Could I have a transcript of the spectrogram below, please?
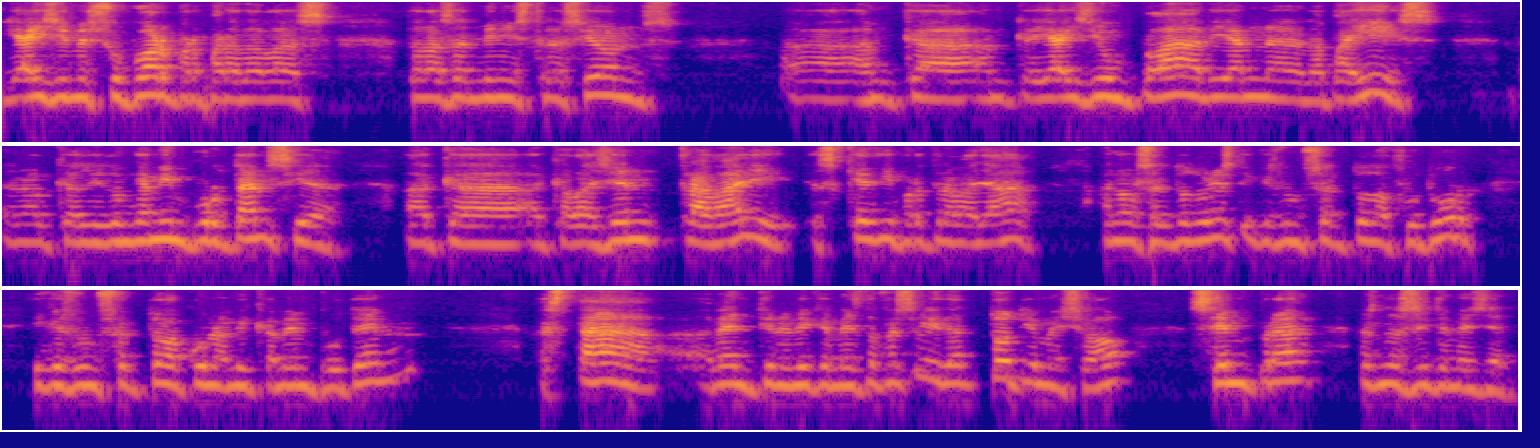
hi hagi més suport per part de les, de les administracions, eh, amb, que, amb que hi hagi un pla, diguem-ne, de país en el que li donem importància a que, a que la gent treballi, es quedi per treballar en el sector turístic, que és un sector de futur i que és un sector econòmicament potent, està havent-hi una mica més de facilitat, tot i amb això sempre es necessita més gent.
